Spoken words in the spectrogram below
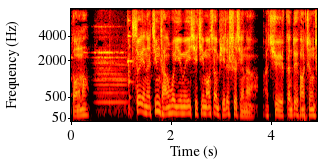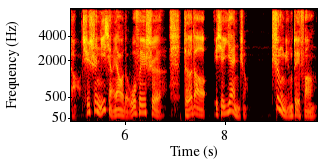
懂了吗？所以呢，经常会因为一些鸡毛蒜皮的事情呢，去跟对方争吵。其实你想要的无非是得到一些验证，证明对方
